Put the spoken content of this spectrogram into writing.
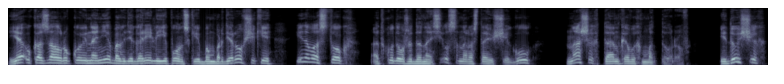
Я указал рукой на небо, где горели японские бомбардировщики, и на восток, откуда уже доносился нарастающий гул наших танковых моторов, идущих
